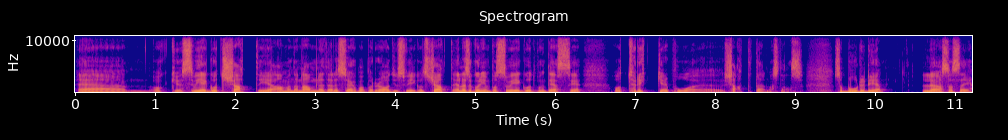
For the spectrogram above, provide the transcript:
Eh, och Svegot chatt är användarnamnet eller sök bara på Radio Svegots chatt. Eller så går du in på svegot.se och trycker på chatt där någonstans. Så borde det lösa sig.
